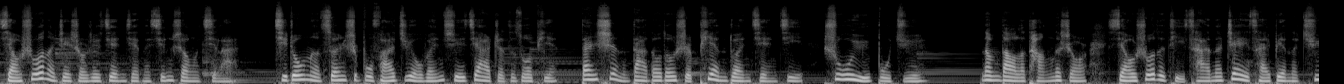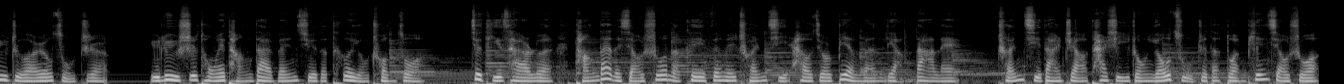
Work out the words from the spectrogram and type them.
小说呢这时候就渐渐的兴盛了起来。其中呢，虽然是不乏具有文学价值的作品，但是呢，大多都是片段剪辑，疏于布局。那么到了唐的时候，小说的题材呢，这才变得曲折而有组织，与律诗同为唐代文学的特有创作。就题材而论，唐代的小说呢，可以分为传奇，还有就是变文两大类。传奇大家知道，它是一种有组织的短篇小说，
